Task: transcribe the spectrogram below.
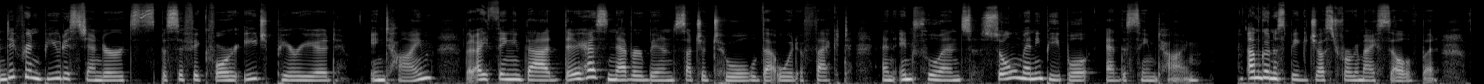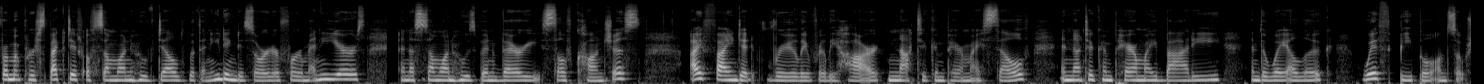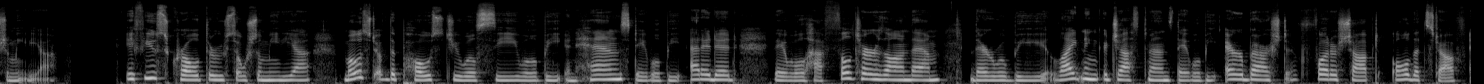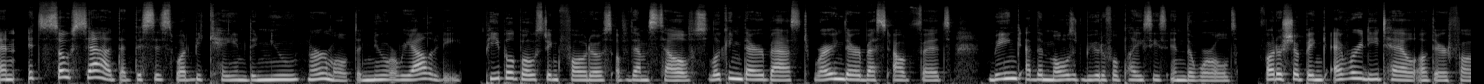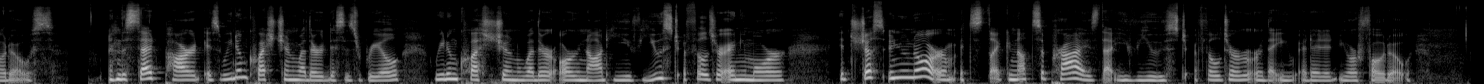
and different beauty standards specific for each period in time, but I think that there has never been such a tool that would affect and influence so many people at the same time. I'm gonna speak just for myself, but from a perspective of someone who've dealt with an eating disorder for many years and as someone who's been very self conscious, I find it really, really hard not to compare myself and not to compare my body and the way I look with people on social media. If you scroll through social media, most of the posts you will see will be enhanced, they will be edited, they will have filters on them, there will be lighting adjustments, they will be airbrushed, photoshopped, all that stuff. And it's so sad that this is what became the new normal, the new reality. People posting photos of themselves looking their best, wearing their best outfits, being at the most beautiful places in the world, photoshopping every detail of their photos. And the sad part is we don't question whether this is real. We don't question whether or not you've used a filter anymore. It's just a new norm. It's like not surprised that you've used a filter or that you edited your photo.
